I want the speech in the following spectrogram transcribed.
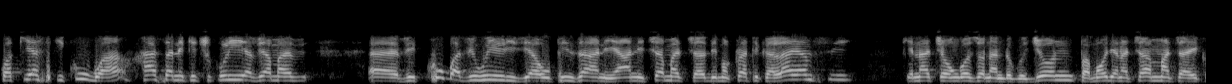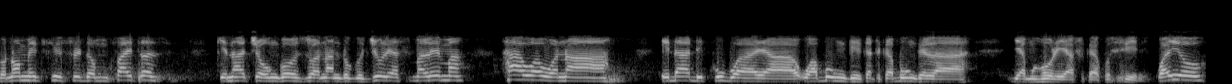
kwa kiasi kikubwa, hasa nikichukulia vyama uh, vikubwa viwili vya upinzani, yaani chama cha Democratic Alliance kinachoongozwa na ndugu John pamoja na chama cha Economic Freedom Fighters kinachoongozwa na ndugu Julius Malema. Hawa wana idadi kubwa ya wabunge katika bunge la Jamhuri ya Afrika ya Kusini. Kwa hiyo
